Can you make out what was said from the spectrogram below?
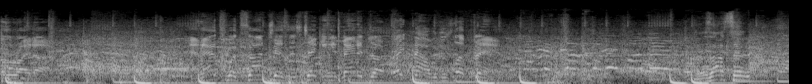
out of the right eye. And that's what Sanchez is taking advantage of right now with his left hand. As I said,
